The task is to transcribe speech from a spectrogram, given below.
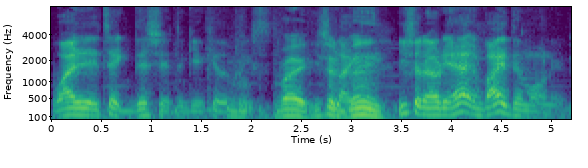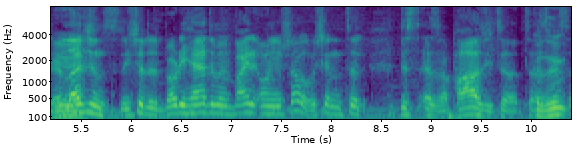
why did it take this shit to get Killer mm-hmm. Priest? Right. You should have Like, been. You should have already had invited them on there. They're Yeah. legends. You should have already had them invited on your show. It shouldn't have took this as an apology to. to 'Cause it- it's,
